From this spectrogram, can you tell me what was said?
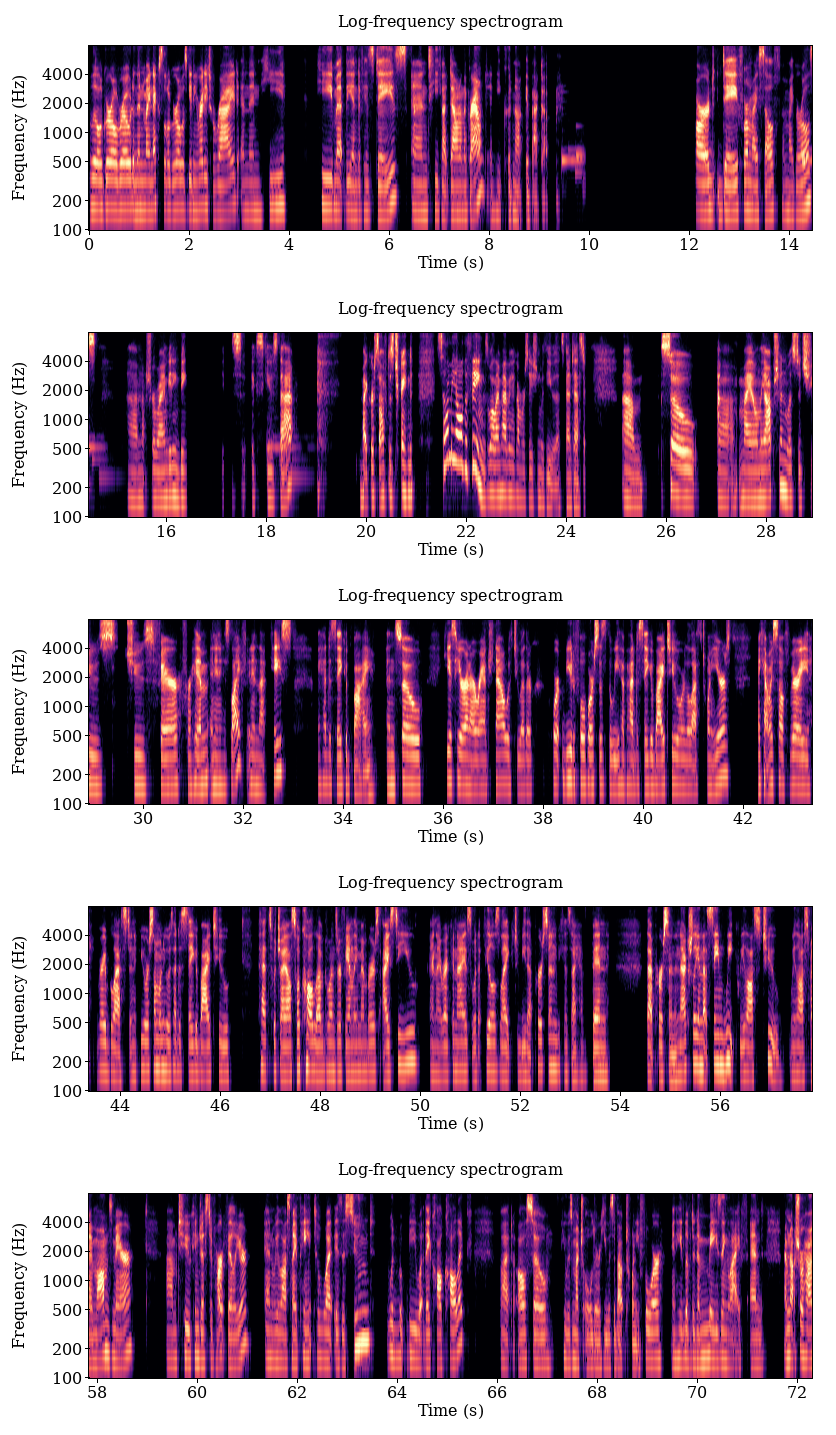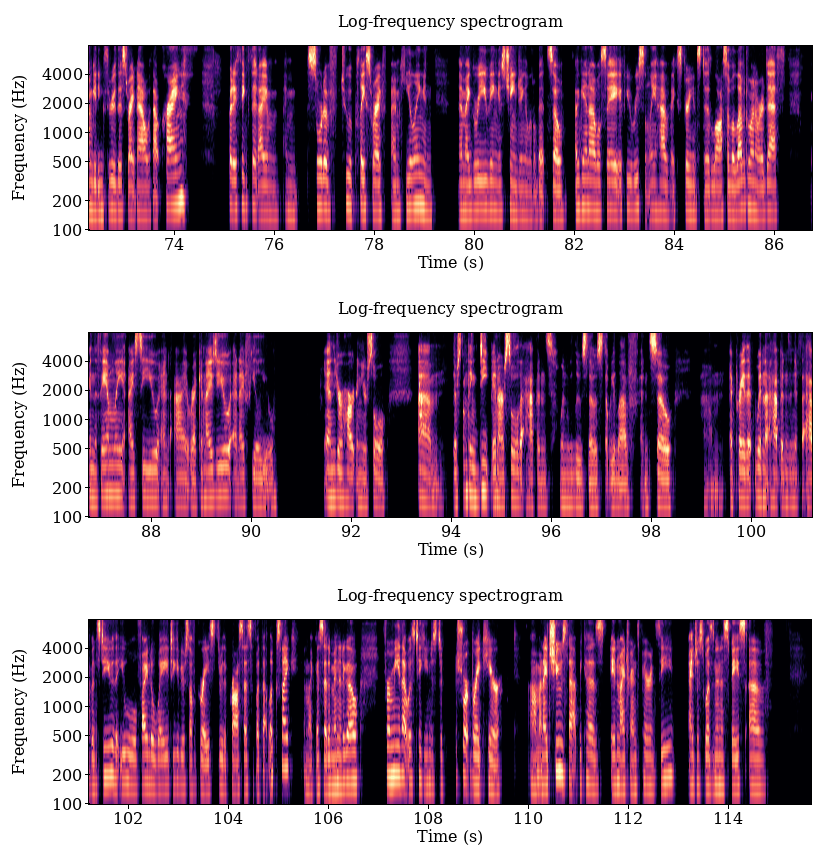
little girl rode, and then my next little girl was getting ready to ride. And then he he met the end of his days and he got down on the ground and he could not get back up. Hard day for myself and my girls. Uh, I'm not sure why I'm getting big. Excuse that. Microsoft is trying to sell me all the things while I'm having a conversation with you. That's fantastic. Um, so uh, my only option was to choose choose fair for him and in his life. And in that case, I had to say goodbye. And so he is here on our ranch now with two other beautiful horses that we have had to say goodbye to over the last 20 years. I count myself very, very blessed. And if you are someone who has had to say goodbye to pets, which I also call loved ones or family members, I see you and I recognize what it feels like to be that person because I have been that person. And actually, in that same week, we lost two. We lost my mom's mare um, to congestive heart failure, and we lost my paint to what is assumed would be what they call colic, but also he was much older. He was about 24 and he lived an amazing life. And I'm not sure how I'm getting through this right now without crying, but I think that I am I'm sort of to a place where I, I'm healing and and my grieving is changing a little bit. So again, I will say if you recently have experienced a loss of a loved one or a death in the family, I see you and I recognize you and I feel you and your heart and your soul. Um, there's something deep in our soul that happens when we lose those that we love. And so um, I pray that when that happens, and if that happens to you, that you will find a way to give yourself grace through the process of what that looks like. And like I said a minute ago, for me, that was taking just a short break here. Um, and I choose that because in my transparency, I just wasn't in a space of,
